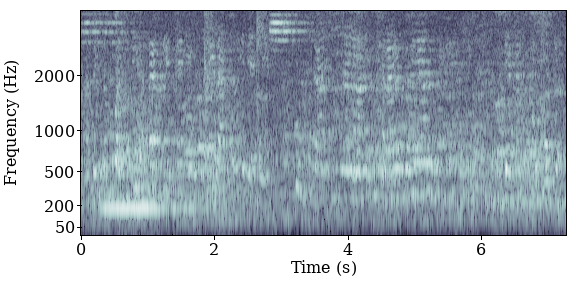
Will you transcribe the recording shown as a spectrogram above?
आता एकदम पलटी हातात घेतलेली एक स्त्री दाखवलेली आहे खूप छान महाराष्ट्रीय त्याच्यासोबतच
